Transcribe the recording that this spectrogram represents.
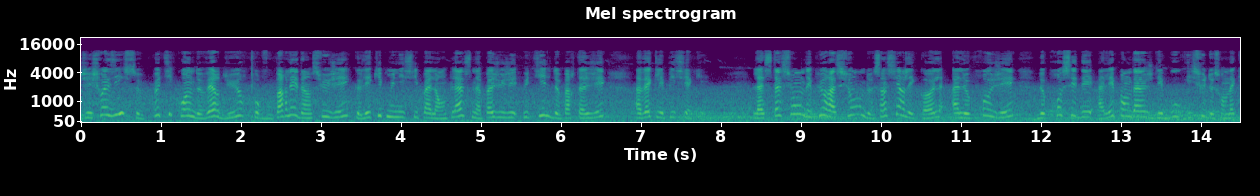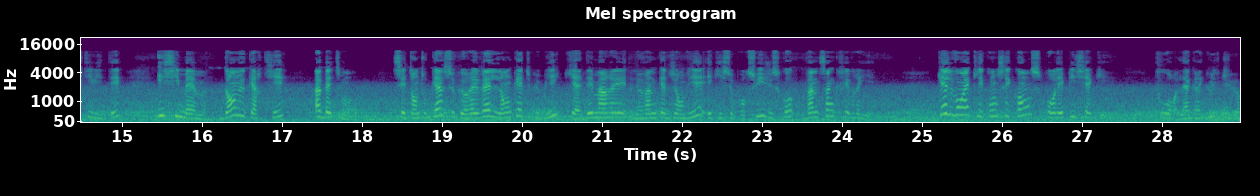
J'ai choisi ce petit coin de verdure pour vous parler d'un sujet que l'équipe municipale en place n'a pas jugé utile de partager avec les. La station d'épuration de Saint-Cyr-l'École a le projet de procéder à l'épandage des boues issues de son activité, ici même, dans le quartier, à Bêtemont. C'est en tout cas ce que révèle l'enquête publique qui a démarré le 24 janvier et qui se poursuit jusqu'au 25 février. Quelles vont être les conséquences pour les Pour l'agriculture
